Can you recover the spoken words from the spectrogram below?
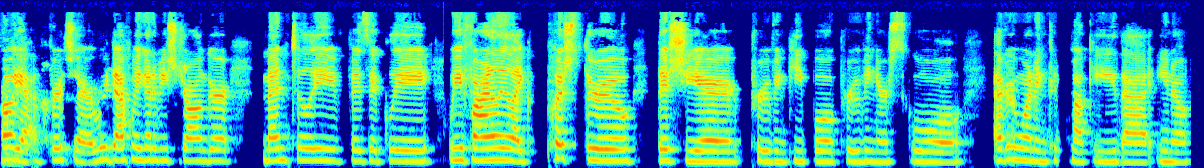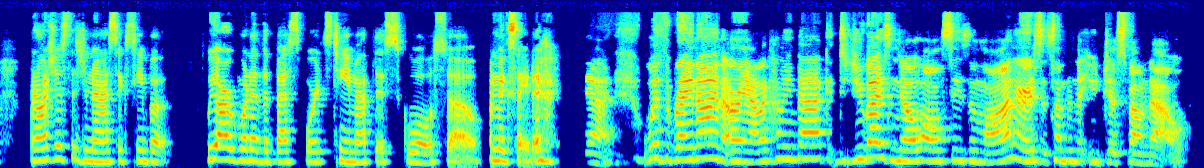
Oh yeah, for sure. We're definitely going to be stronger mentally, physically. We finally like pushed through this year, proving people, proving our school, everyone in Kentucky that, you know, we're not just the gymnastics team, but we are one of the best sports team at this school. So I'm excited. Yeah. With Raena and Ariana coming back, did you guys know all season long or is it something that you just found out?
